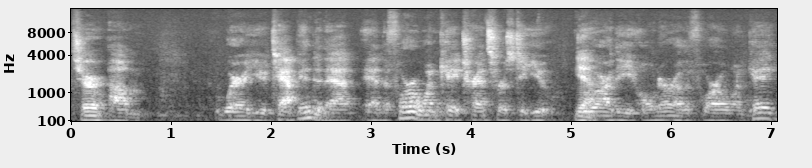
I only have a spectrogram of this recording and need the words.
Sure. um, where you tap into that and the 401k transfers to you. Yeah. You are the owner of the 401k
